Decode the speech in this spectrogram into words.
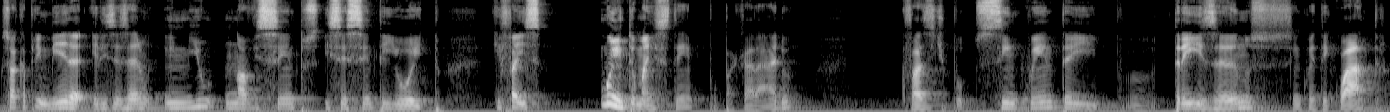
Só que a primeira eles fizeram em 1968, que faz muito mais tempo pra caralho. Faz tipo 53 anos, 54.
